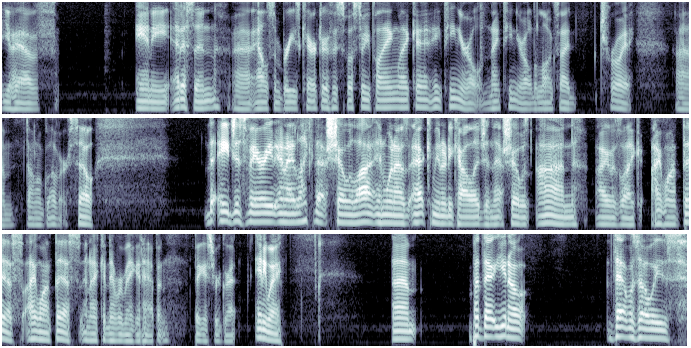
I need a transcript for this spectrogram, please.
you have Annie Edison, uh, Alison Brie's character, who's supposed to be playing like an 18 year old, 19 year old alongside Troy, um, Donald Glover. So the ages varied, and I liked that show a lot. And when I was at community college and that show was on, I was like, I want this, I want this, and I could never make it happen. Biggest regret. Anyway, um, but there, you know, that was always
